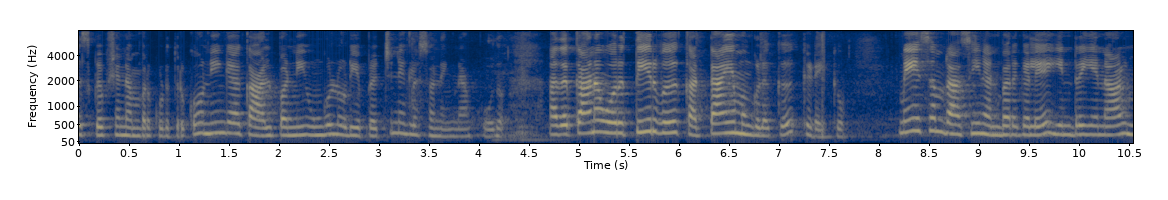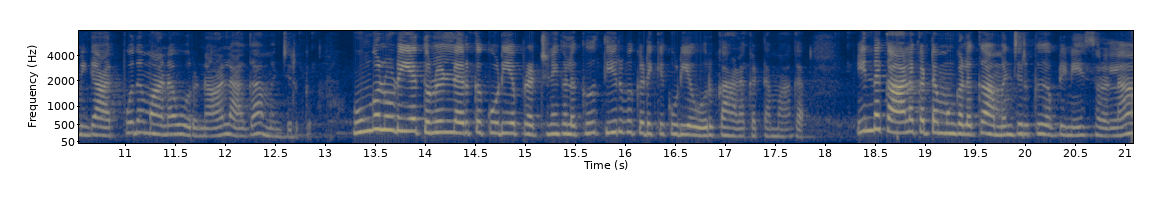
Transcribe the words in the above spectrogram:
டிஸ்கிரிப்ஷன் நம்பர் கொடுத்துருக்கோம். நீங்கள் கால் பண்ணி உங்களுடைய பிரச்சனைகளை சொன்னீங்கன்னா போதும். அதற்கான ஒரு தீர்வு கட்டாயம் உங்களுக்கு கிடைக்கும். மேசம் ராசி நண்பர்களே இன்றைய நாள் மிக அற்புதமான ஒரு நாளாக அமைஞ்சிருக்கு. உங்களுடைய தொழிலில் இருக்கக்கூடிய பிரச்சனைகளுக்கு தீர்வு கிடைக்கக்கூடிய ஒரு காலகட்டமாக. இந்த காலகட்டம் உங்களுக்கு அமைஞ்சிருக்கு அப்படின்னே சொல்லலாம்.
